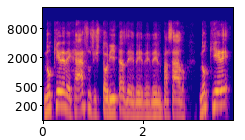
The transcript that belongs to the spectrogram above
no quiere dejar sus historitas de, de, de, del pasado, no quiere,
